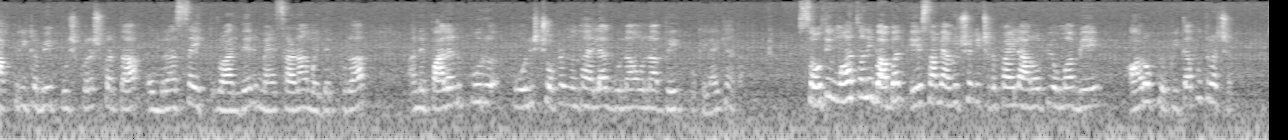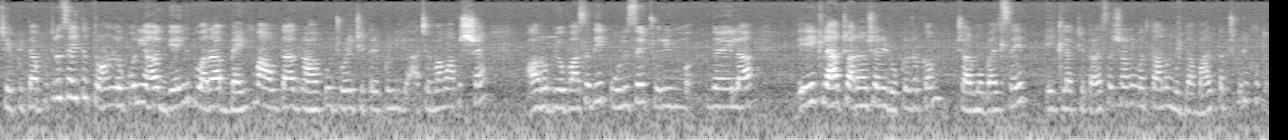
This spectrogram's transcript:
આખરી ઢબે પૂછપરછ કરતા ઉમરા સહિત રાંદેર, મહેસાણા મધેપુરા અને પાલનપુર પોલીસ ચોપડે નોંધાયેલા ગુનાઓના ભેદ ઉકેલાઈ ગયા હતા. સૌથી મહત્વની બાબત એ સામે આવ્યું છે કે ઝડપાયેલા આરોપીઓમાં બે આરોપીઓ પિતા પુત્ર છે. જે પિતા પુત્ર સહિત ત્રણ લોકોની આ ગેંગ દ્વારા બેંકમાં આવતા ગ્રાહકો જોડે છેતરપિંડી આચરવામાં આવશે આરોપીઓ પાસેથી પોલીસે ચોરી ગયેલા એક લાખ ચાર હજારની રોકડ રકમ, ચાર મોબાઈલ સહિત એક લાખ છેતાલીસ હજારની મતદાનો મુદ્દા માલ કબજે કર્યો હતો.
